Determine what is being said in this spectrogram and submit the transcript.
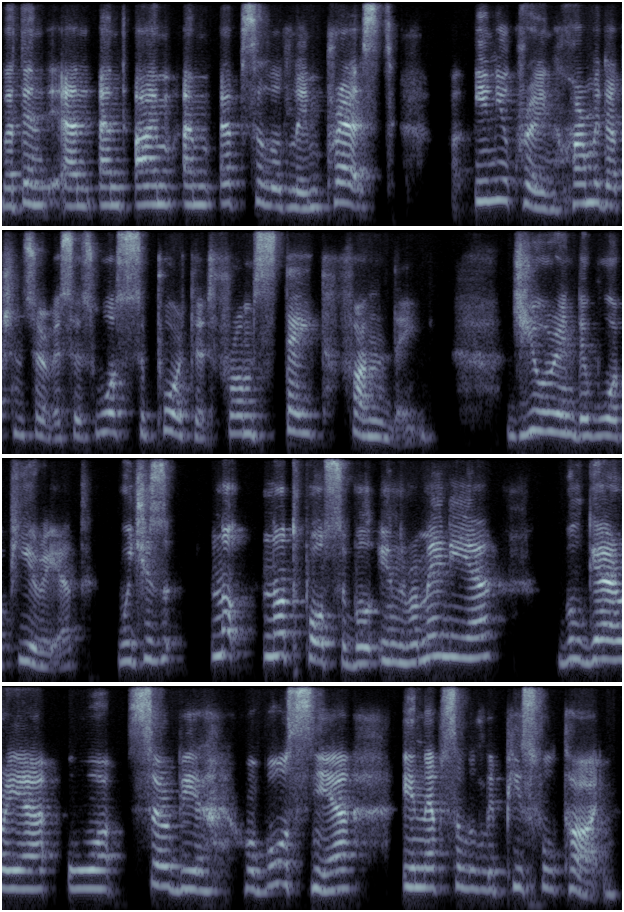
But then and and i'm i'm absolutely impressed in ukraine harm reduction services was supported from state funding during the war period which is not not possible in romania Bulgaria or Serbia or Bosnia in absolutely peaceful time.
